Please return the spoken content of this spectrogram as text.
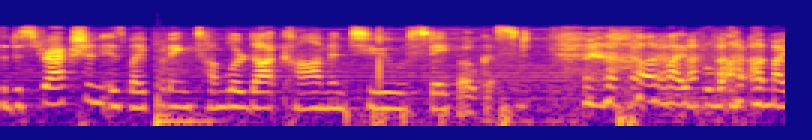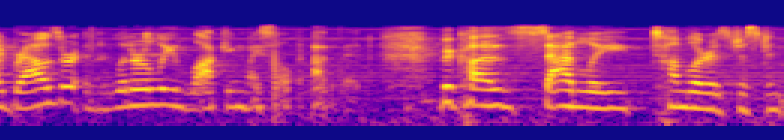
the distraction is by putting Tumblr.com into StayFocusd on my blo- on my browser and literally locking myself out of it, because sadly Tumblr is just an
